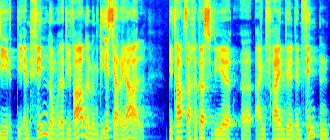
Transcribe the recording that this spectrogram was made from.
die, die Empfindung oder die Wahrnehmung, die ist ja real. Die Tatsache, dass wir äh, einen freien Willen empfinden,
